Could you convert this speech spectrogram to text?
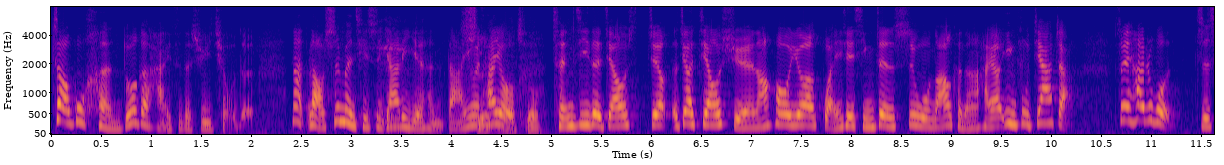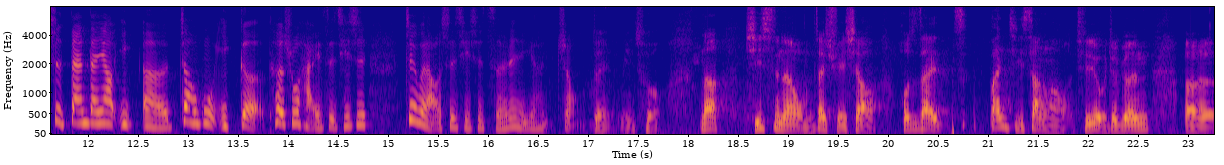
照顾很多个孩子的需求的。那老师们其实压力也很大，因为他有成绩的教教教教学，然后又要管一些行政事务，然后可能还要应付家长。所以他如果只是单单要一呃照顾一个特殊孩子，其实。这位老师其实责任也很重。对，没错。那其实呢，我们在学校或者在班级上哦，其实我就跟呃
